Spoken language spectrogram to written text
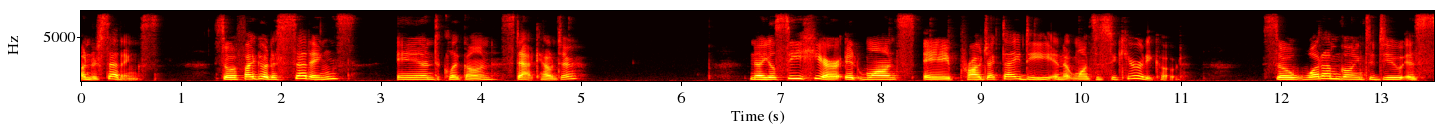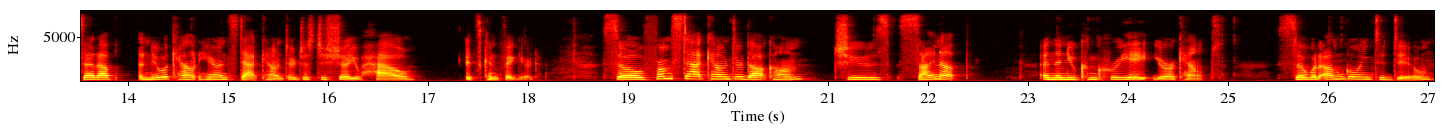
under settings. So if I go to settings and click on stat counter, now you'll see here it wants a project ID and it wants a security code. So what I'm going to do is set up a new account here in StatCounter just to show you how it's configured. So from statcounter.com, choose sign up and then you can create your account. So what I'm going to do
